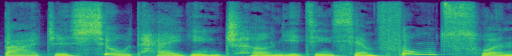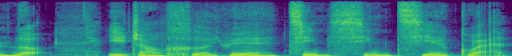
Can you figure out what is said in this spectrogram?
把这秀泰影城已经先封存了，依照合约进行接管。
